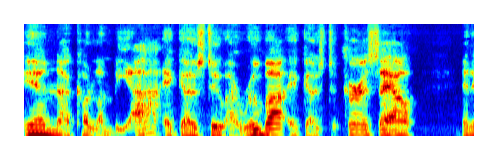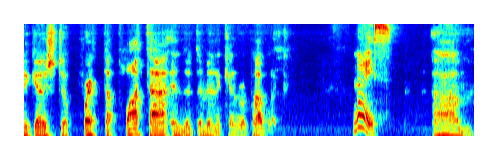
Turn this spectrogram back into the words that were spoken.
in uh, Colombia. It goes to Aruba. It goes to Curacao, and it goes to Puerto Plata in the Dominican Republic. Nice. Um,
